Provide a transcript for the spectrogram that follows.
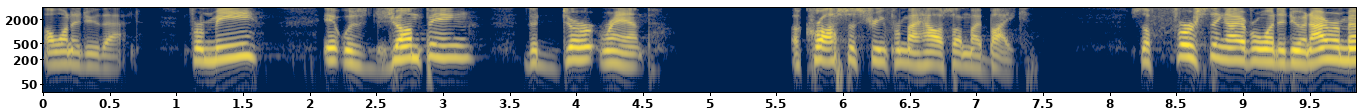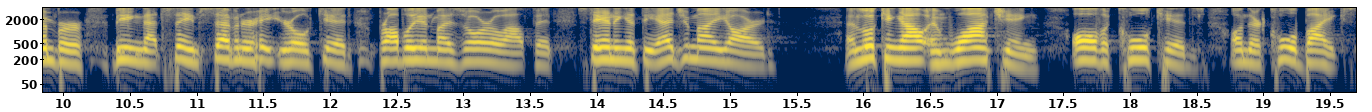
I want to do that. For me, it was jumping the dirt ramp across the street from my house on my bike. It's the first thing I ever wanted to do. And I remember being that same seven or eight year old kid, probably in my Zorro outfit, standing at the edge of my yard and looking out and watching all the cool kids on their cool bikes.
